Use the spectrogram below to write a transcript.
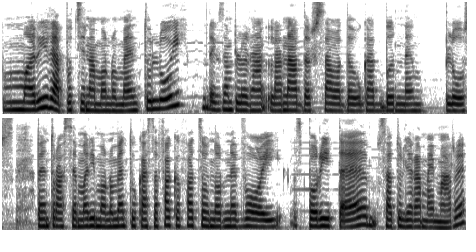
mărirea puțin a monumentului. De exemplu, la Nadăr s-au adăugat bârne în plus pentru a se mări monumentul ca să facă față unor nevoi sporite, satul era mai mare.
